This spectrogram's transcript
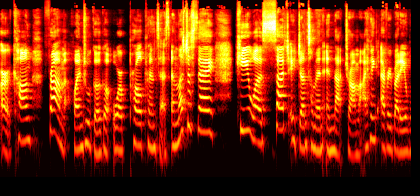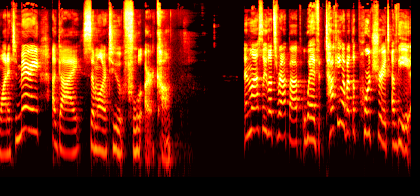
Erkang from Huan Zhu Ge or Pearl Princess. And let's just say he was such a gentleman in that drama. I think everybody wanted to marry a guy similar to Fu Erkang. And lastly, let's wrap up with talking about the portrait of the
